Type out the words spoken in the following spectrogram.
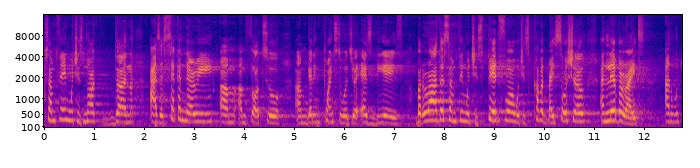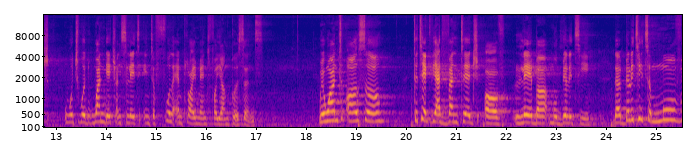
something which is not done as a secondary um, um, thought to um, getting points towards your SBAs, but rather something which is paid for, which is covered by social and labor rights, and which, which would one day translate into full employment for young persons. We want also to take the advantage of labor mobility the ability to move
